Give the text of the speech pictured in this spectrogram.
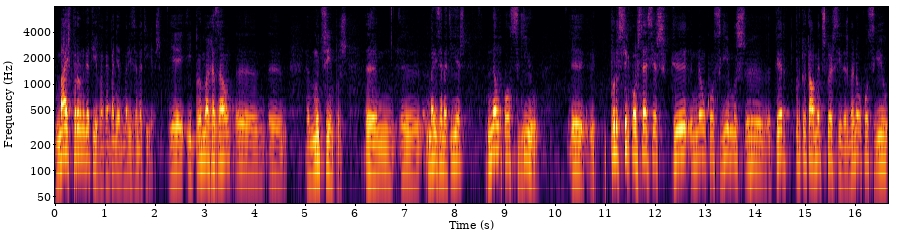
Mais para o negativo, a campanha de Marisa Matias. E, e por uma razão muito simples. Marisa Matias não conseguiu eh, por circunstâncias que não conseguimos eh, ter por totalmente esclarecidas, mas não conseguiu.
